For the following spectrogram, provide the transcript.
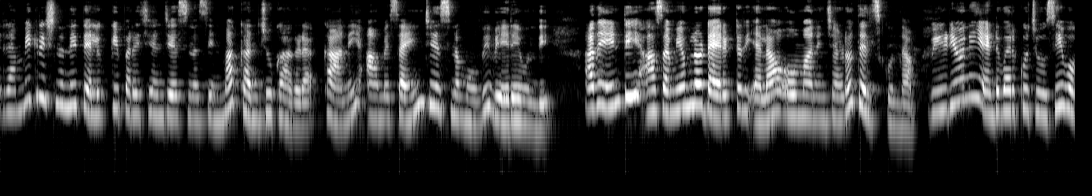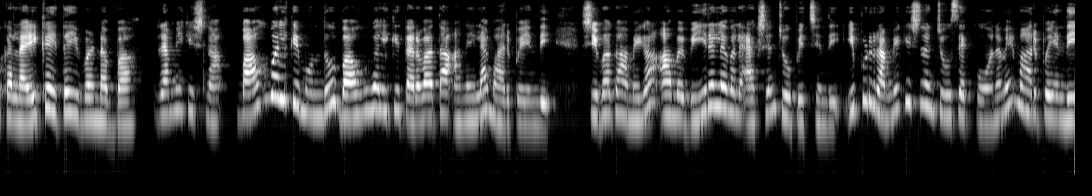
రమ్యకృష్ణని తెలుగుకి పరిచయం చేసిన సినిమా కంచు కాగడ కానీ ఆమె సైన్ చేసిన మూవీ వేరే ఉంది. అదేంటి? ఆ సమయంలో డైరెక్టర్ ఎలా అవమానించాడో తెలుసుకుందాం. వీడియోని ఎండ్ వరకు చూసి ఒక లైక్ అయితే ఇవ్వండి అబ్బా. రమ్యకృష్ణ బాహుబలికి ముందు బాహుబలికి తర్వాత అనేలా మారిపోయింది. శివగామిగా ఆమె వీర లెవెల్ యాక్షన్ చూపించింది. ఇప్పుడు రమ్యకృష్ణను చూసే కోణమే మారిపోయింది.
